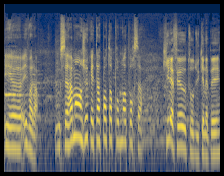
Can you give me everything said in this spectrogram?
Et, euh, et voilà. Donc c'est vraiment un jeu qui est important pour moi pour ça. Qui l'a fait autour du canapé?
